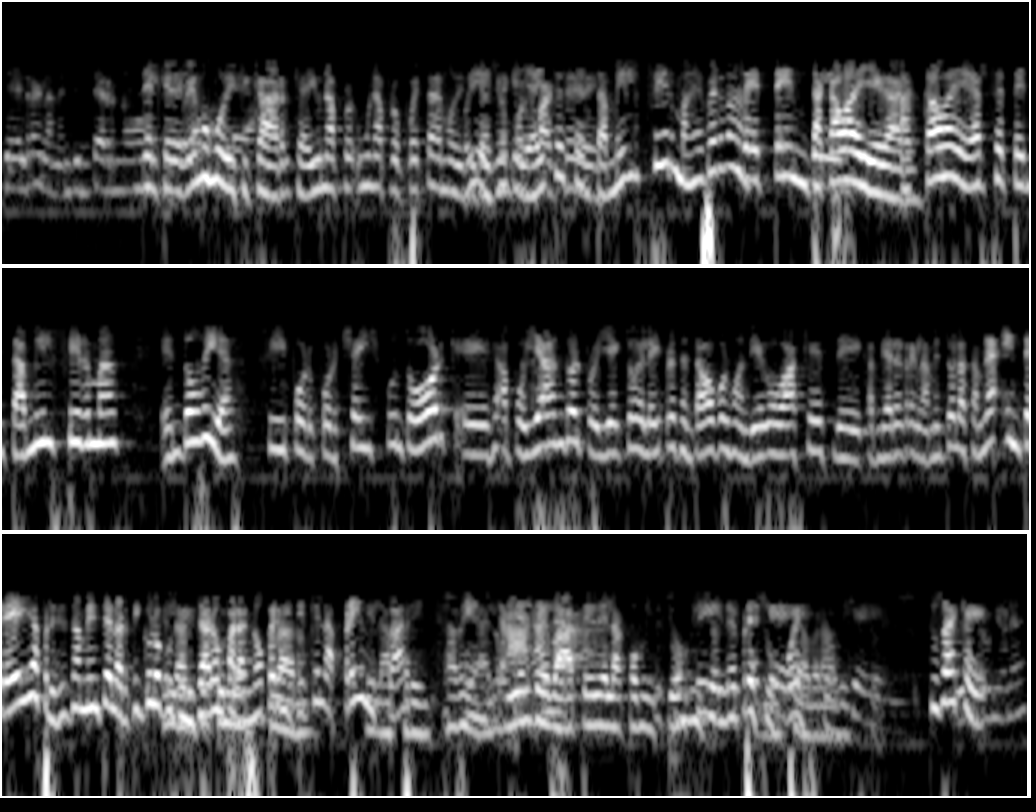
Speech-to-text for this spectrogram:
del reglamento interno. Del que debemos modificar, que hay una, una propuesta de Oye, modificación dice que por ya hay parte 60 de... mil firmas, ¿es verdad? 70 Sí. acaba de llegar. Acaba de llegar 70 mil firmas en dos días. Sí, por, por change.org, eh, apoyando el proyecto de ley presentado por Juan Diego Vázquez de cambiar el reglamento de la Asamblea, entre ellas precisamente el artículo que El utilizaron artículo, para no permitir claro, que la prensa, que la prensa vea el debate de la comisión, comisión de presupuesto. Tú sabes que reuniones-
